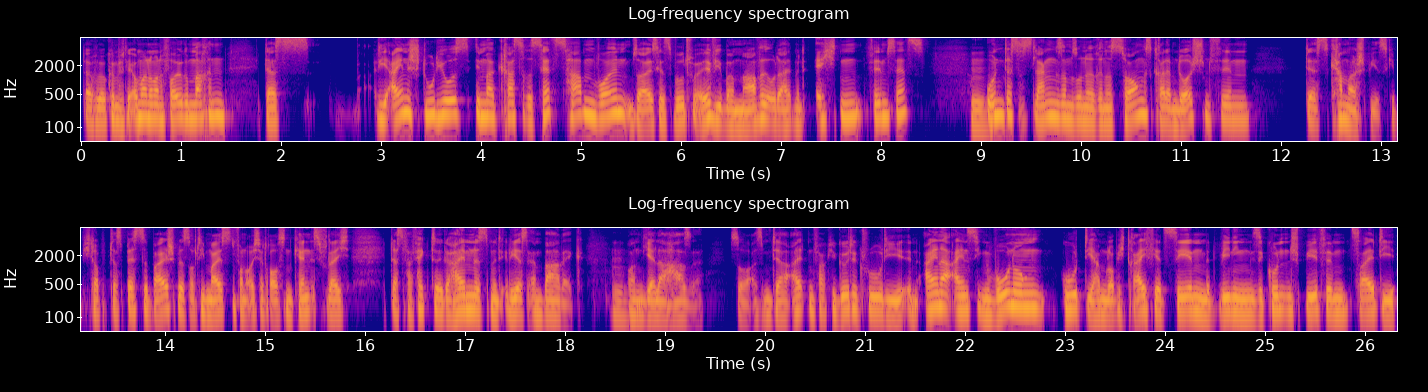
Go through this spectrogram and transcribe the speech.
darüber können wir vielleicht auch mal eine Folge machen, dass die einen Studios immer krassere Sets haben wollen, sei es jetzt virtuell wie bei Marvel oder halt mit echten Filmsets. Mhm. Und dass es langsam so eine Renaissance, gerade im deutschen Film, des Kammerspiels gibt. Ich glaube, das beste Beispiel, das auch die meisten von euch da draußen kennen, ist vielleicht das perfekte Geheimnis mit Elias Mbarek Mhm. und Jella Hase. So, also mit der alten Fuck You Goethe Crew, die in einer einzigen Wohnung, gut, die haben, glaube ich, drei, vier Szenen mit wenigen Sekunden Spielfilmzeit, die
